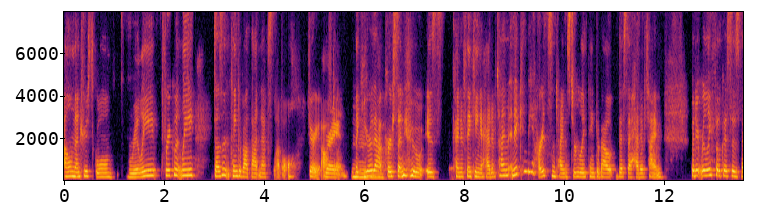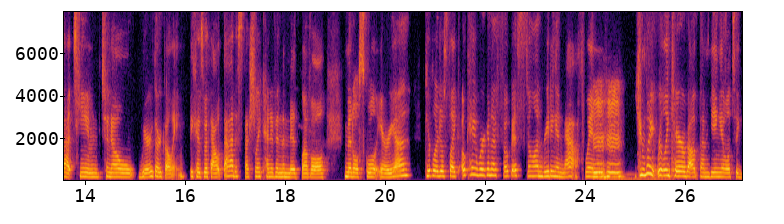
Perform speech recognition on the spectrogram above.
elementary school, really frequently doesn't think about that next level very often. Right. Like mm-hmm. you're that person who is kind of thinking ahead of time. And it can be hard sometimes to really think about this ahead of time but it really focuses that team to know where they're going because without that especially kind of in the mid-level middle school area people are just like okay we're going to focus still on reading and math when mm-hmm. you might really care about them being able to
